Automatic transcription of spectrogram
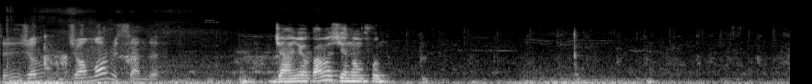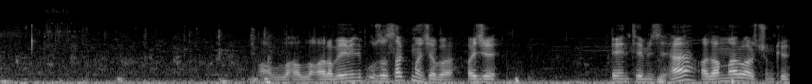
Senin can, can var mı sende? Can yok ama canım full. Allah Allah. Arabaya binip uzasak mı acaba? Hacı. En temizi. Ha? Adamlar var çünkü.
